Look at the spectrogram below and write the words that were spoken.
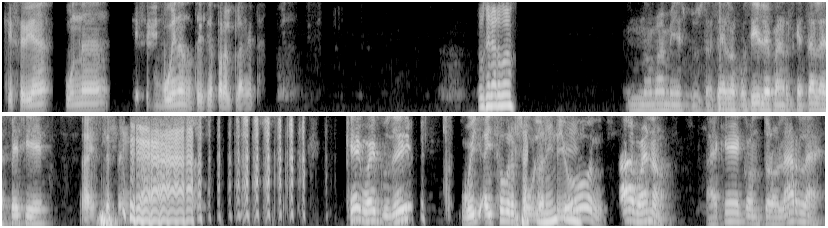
Que sería una buena noticia para el planeta. ¿Tú, Gerardo? No mames, pues hacer lo posible para rescatar la especie. Ah, este pendejo. ¿Qué, güey? Pues sí. Güey, hay sobrepoblación. Ah, bueno, hay que controlarla.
